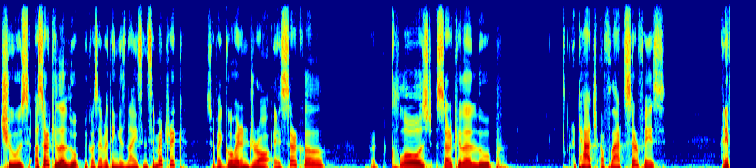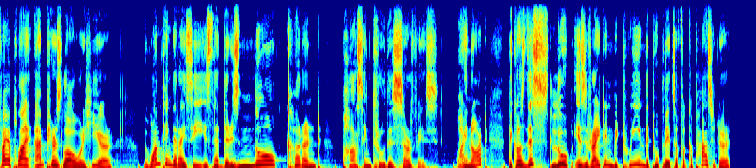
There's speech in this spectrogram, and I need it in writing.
choose a circular loop because everything is nice and symmetric. So if I go ahead and draw a circle, a closed circular loop, attach a flat surface, and if I apply Ampere's law over here, the one thing that I see is that there is no current passing through this surface. Why not? Because this loop is right in between the two plates of a capacitor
